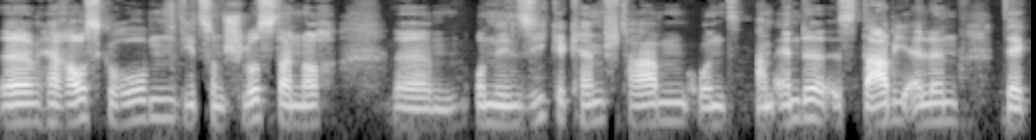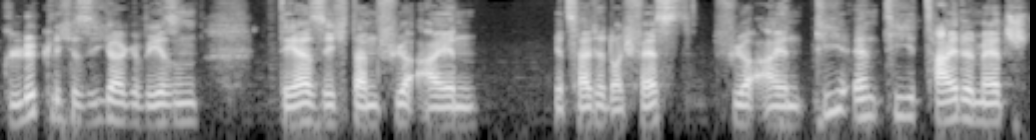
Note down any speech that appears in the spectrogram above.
äh, herausgehoben, die zum Schluss dann noch ähm, um den Sieg gekämpft haben. Und am Ende ist Darby Allen der glückliche Sieger gewesen, der sich dann für ein, jetzt haltet euch fest, für ein TNT Title Match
